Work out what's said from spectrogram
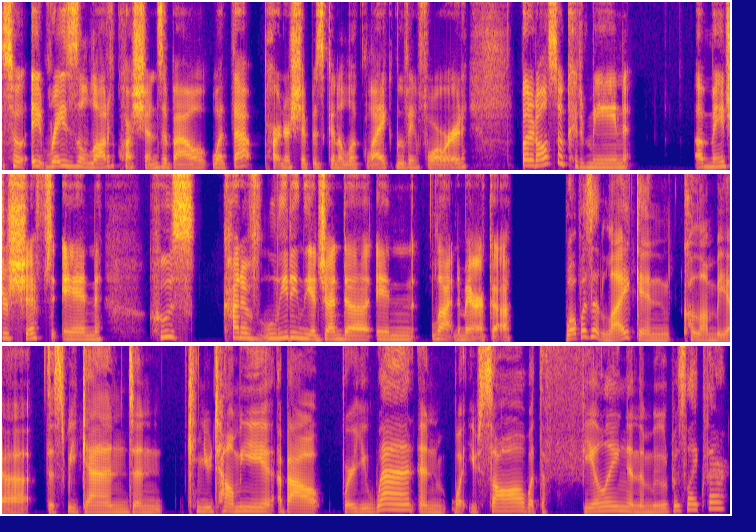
so it raises a lot of questions about what that partnership is going to look like moving forward. But it also could mean a major shift in who's kind of leading the agenda in Latin America. What was it like in Colombia this weekend? And can you tell me about where you went and what you saw, what the feeling and the mood was like there?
